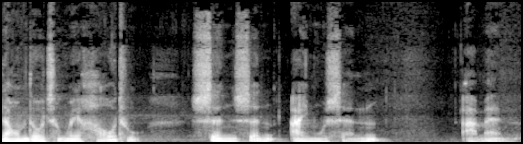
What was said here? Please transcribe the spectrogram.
让我们都成为好土，深深爱慕神。阿门。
